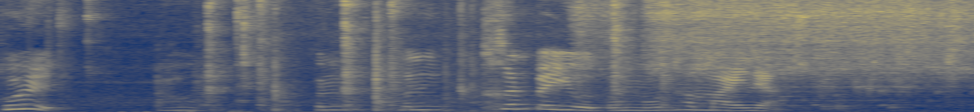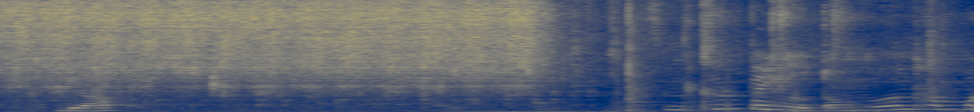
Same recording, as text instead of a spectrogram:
เฮ้ย เอามัน มัน ขึ้นไปอยู่ตรงนู้นทำไมเนี่ย เดี๋ยว มันขึ้นไปอยู่ตรงนู้นทำไม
